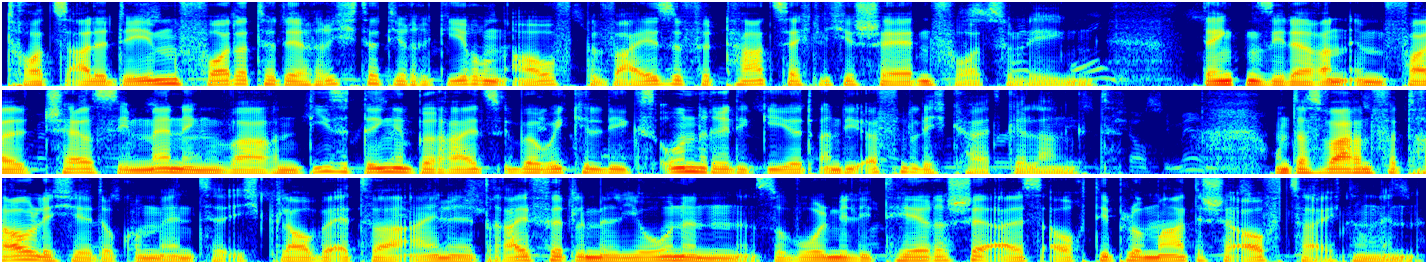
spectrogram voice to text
Trotz alledem forderte der Richter die Regierung auf, Beweise für tatsächliche Schäden vorzulegen. Denken Sie daran, im Fall Chelsea Manning waren diese Dinge bereits über Wikileaks unredigiert an die Öffentlichkeit gelangt. Und das waren vertrauliche Dokumente, ich glaube etwa eine Dreiviertelmillion sowohl militärische als auch diplomatische Aufzeichnungen.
